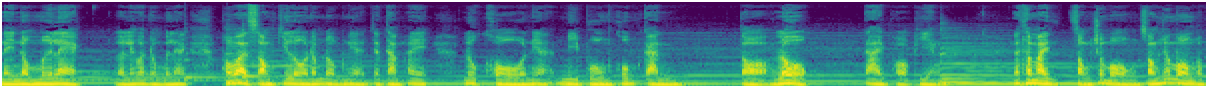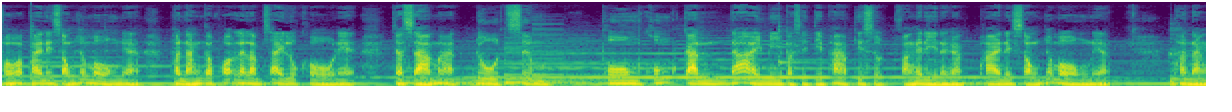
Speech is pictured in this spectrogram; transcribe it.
ในนมมื้อแรก เราเรียกว่านมมื้อแรก เพราะว่า 2 กิโลน้ำนมเนี่ยจะทำให้ลูกโคเนี่ยมีภูมิคุ้มกันต่อโรคได้พอเพียง แล้วทำไม 2 ชั่วโมง 2 ชั่วโมงก็เพราะว่าภายใน 2 ชั่วโมงเนี่ยผนังกระเพาะและลำไส้ลูกโคเนี่ยจะสามารถดูดซึมภูมิคุ้มกันได้มีประสิทธิภาพที่สุดฟังให้ดีนะครับ ภายใน 2 ชั่วโมงเนี่ยผนัง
